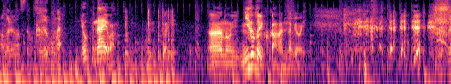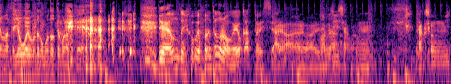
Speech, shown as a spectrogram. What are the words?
わかります。でもそれよくない。よくないわ。本当に。あの二度と行くかあんな病院 でもまたヨボヨボのとこ戻ってもらって。いや本当に僕のところの方が良かったですよあれは。あれはあれまだ。おじいちゃんは。うん。タクションにも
